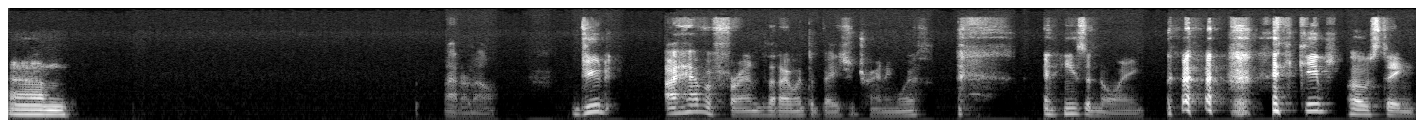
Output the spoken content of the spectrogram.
And um, I don't know, dude. I have a friend that I went to basic training with. and he's annoying. he keeps posting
